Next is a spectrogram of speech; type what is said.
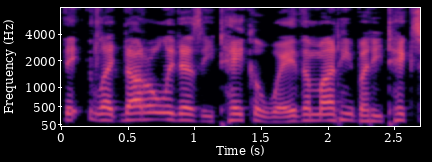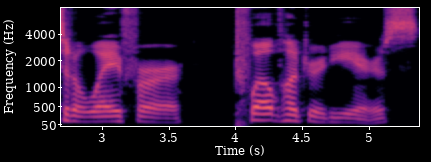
they like not only does he take away the money, but he takes it away for 1200 years.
